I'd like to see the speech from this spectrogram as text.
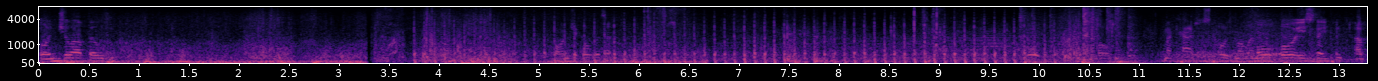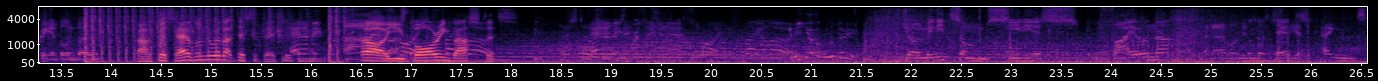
Gondola building. Conjugal visit. Oh, my catch just closed my window. Oh, oh, he's sniping. I've got your balloon, by the way. I was gonna say, I was wondering where that disappeared. to. Ah, Oh, you bastard. boring bastards. They're still shooting me. Can we get a? John, we need some serious fire on that. And I will need On some serious tents? pings.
